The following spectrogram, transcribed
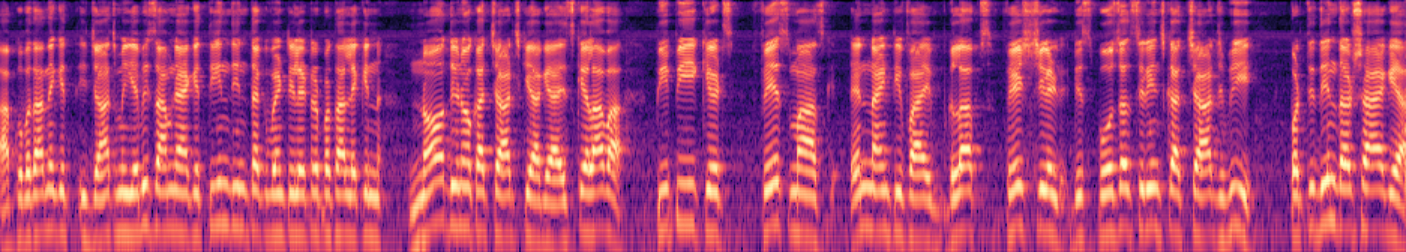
आपको बता दें कि जाँच में ये भी सामने आया कि तीन दिन तक वेंटिलेटर पर था, लेकिन नौ दिनों का चार्ज किया गया। इसके अलावा PPE kits, face mask N ninety five gloves, face shield, disposal syringe का चार्ज भी प्रतिदिन दर्शाया गया।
